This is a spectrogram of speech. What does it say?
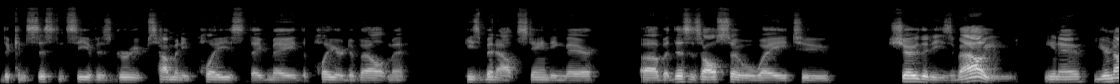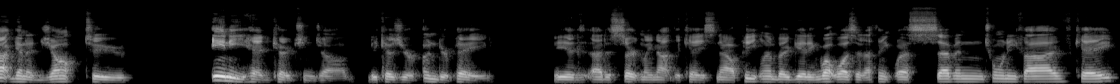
the consistency of his groups, how many plays they've made, the player development. He's been outstanding there. Uh, but this is also a way to show that he's valued. You know, you're not going to jump to any head coaching job because you're underpaid. Is, that is certainly not the case now. Pete Lembo getting what was it? I think was seven twenty five k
